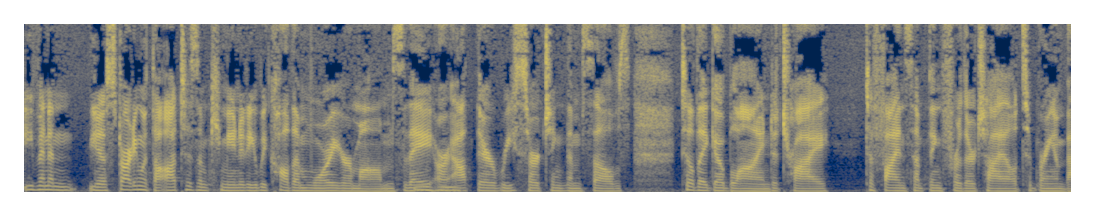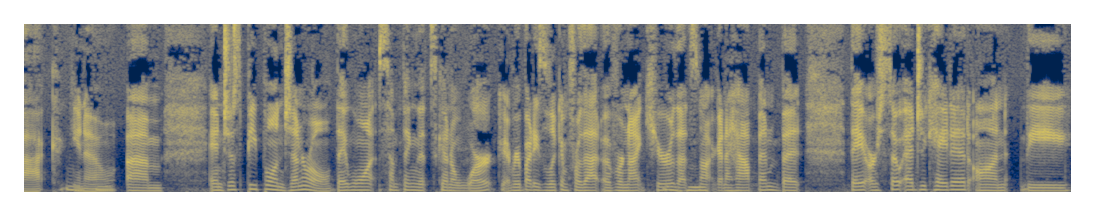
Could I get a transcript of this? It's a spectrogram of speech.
even in you know starting with the autism community we call them warrior moms. They are out there researching themselves till they go blind to try to find something for their child to bring them back you know. Um, and just people in general they want something that's going to work. Everybody's looking for that overnight cure. That's not going to happen. But they are so educated on the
